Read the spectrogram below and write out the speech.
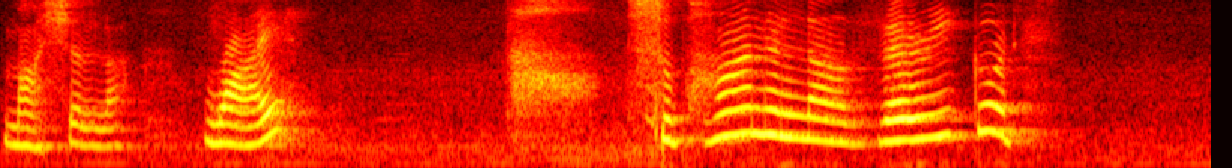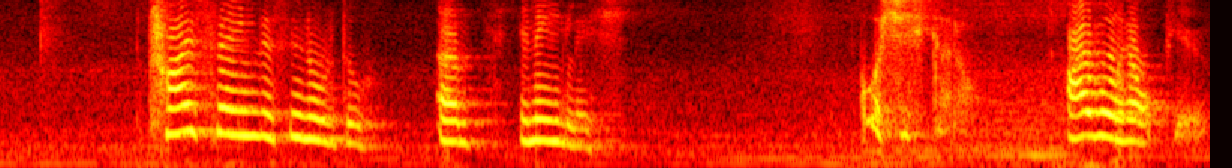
mashallah. Why? Subhanallah, very good. Try saying this in Urdu, um, in English. Koshish karo. I will help you.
